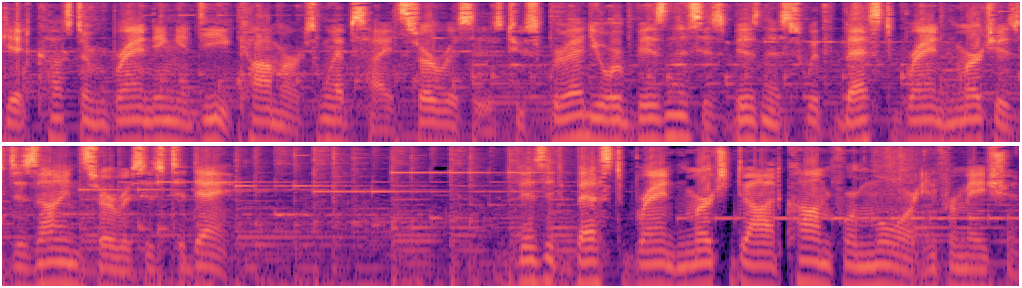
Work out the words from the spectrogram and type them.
Get custom branding and e-commerce website services to spread your business's business with Best Brand Merch's design services today. Visit bestbrandmerch.com for more information.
